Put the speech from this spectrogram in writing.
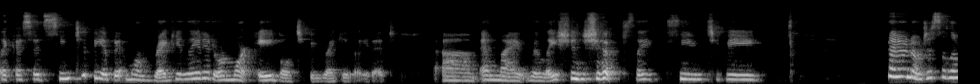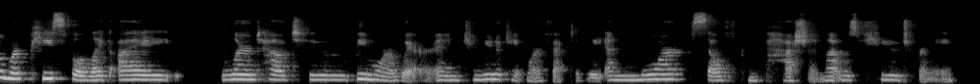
like I said, seem to be a bit more regulated or more able to be regulated. Um, and my relationships like seem to be I don't know, just a little more peaceful. Like I learned how to be more aware and communicate more effectively and more self compassion. That was huge for me.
